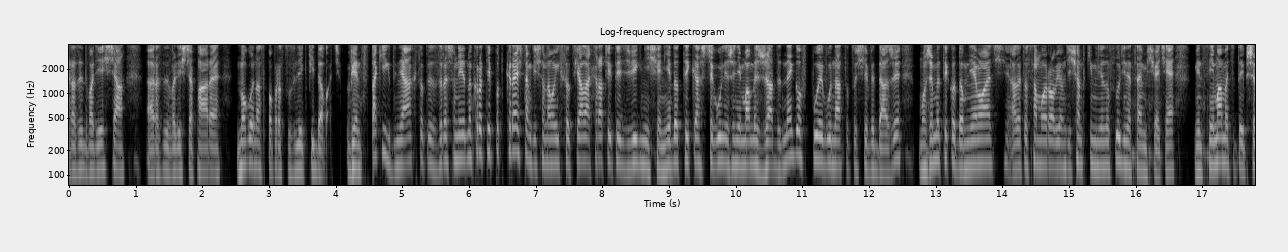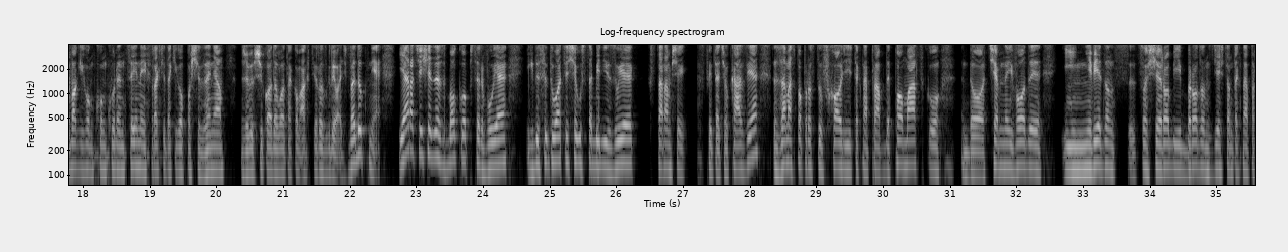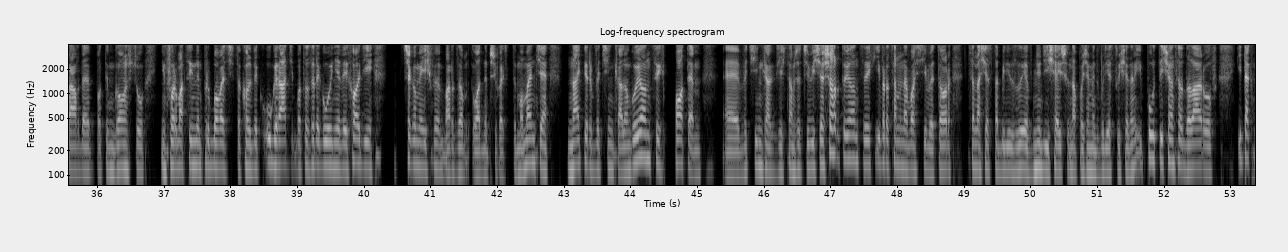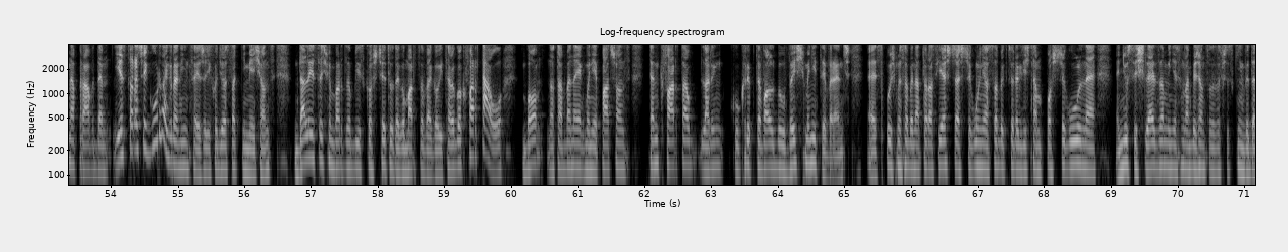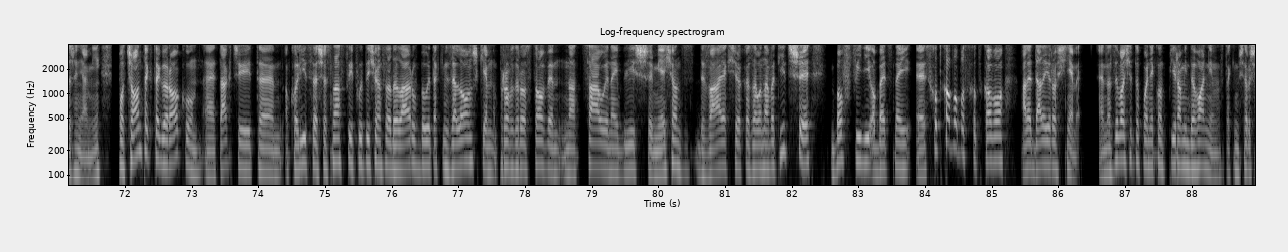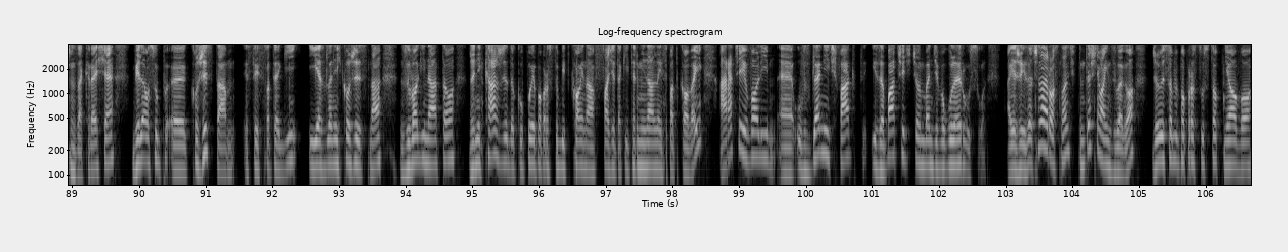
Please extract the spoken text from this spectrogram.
razy 20, razy 20 parę mogło nas po prostu zlikwidować. Więc w takich dniach, co też zresztą niejednokrotnie podkreślam gdzieś tam na moich socjalach, raczej tej dźwigni się nie dotyka, szczególnie, że nie mamy żadnego wpływu na to, co się wydarzy. Możemy tylko domniemać, ale to samo robią dziesiątki milionów ludzi na całym świecie, więc nie mamy tutaj przewagi kon- konkurencyjnej w trakcie takiego posiedzenia, żeby przykładowo taką akcję rozgrywać. Według mnie, ja raczej siedzę z boku, obserwuję i gdy sytuacja się ustabilizuje, staram się chwytać okazję, zamiast po prostu wchodzić tak naprawdę po macku do ciemnej wody i nie wiedząc, co się robi, brodząc gdzieś tam tak naprawdę po tym gąszczu informacyjnym, próbować cokolwiek ugrać, bo to z reguły nie wychodzi, czego mieliśmy bardzo ładny przykład w tym momencie. Najpierw wycinka longujących, potem e, wycinka gdzieś tam rzeczywiście shortujących i wracamy na właściwy tor. Cena się stabilizuje w dniu dzisiejszym na poziomie 27,5 tysiąca dolarów i tak naprawdę jest to raczej górna granica, jeżeli chodzi o ostatni miesiąc. Dalej jesteśmy bardzo blisko szczytu tego marcowego i całego kwartału, bo notabene jakby nie patrząc, ten kwartał dla rynku kryptowalut był wyśmienity wręcz. E, Spójrzmy sobie na to raz jeszcze, szczególnie osoby, które gdzieś tam poszczególne newsy śledzą i nie są na bieżąco ze wszystkimi wydarzeniami. Początek tego roku, e, tak, czyli te okolice 16,5 tysiąca dolarów były takim zalążkiem prowzrostowym na cały najbliższy miesiąc, dwa, jak się okazało nawet i trzy, bo w chwili obecnej e, schodkowo, bo schodkowo, ale dalej rośniemy. E, Nazywa się to poniekąd piramidowaniem w takim szerszym zakresie. Wiele osób e, korzysta z tej strategii i jest dla nich korzystna z uwagi na to, że nie każdy dokupuje po prostu bitcoina w fazie takiej terminalnej spadkowej, a raczej woli e, uwzględnić fakt i zobaczyć, czy on będzie w ogóle rósł. A jeżeli zaczyna rosnąć, w tym też nie ma nic złego, żeby sobie po prostu stopniowo,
